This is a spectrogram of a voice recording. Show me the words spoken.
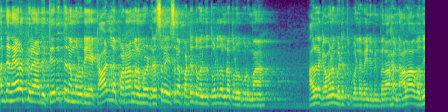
அந்த நேரத்தில் அது தெரித்து நம்மளுடைய காலில் படாமல் நம்மளுடைய ட்ரெஸ்ஸில் இசில் பட்டுட்டு வந்து தொழுதம்னா தொழுகக்கூடுமா? அதில் கவனம் எடுத்துக்கொள்ள வேண்டும் என்பதாக நாலாவது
